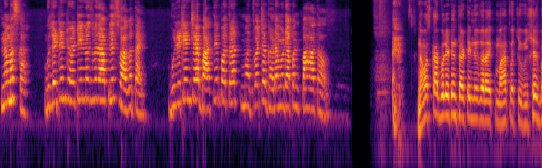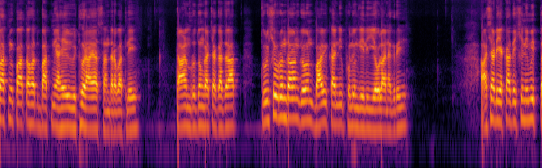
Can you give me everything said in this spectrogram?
नमस्कार. बुलेटिन थर्टीन न्यूजमध्ये आपले स्वागत आहे. बुलेटिनच्या बातमीपत्रात महत्त्वाच्या घडामोडी आपण पाहत आहोत. नमस्कार बुलेटिन थर्टीन न्यूजवर एक महत्त्वाची विशेष बातमी पाहत आहोत. बातमी आहे विठुराया संदर्भातली. टाळ मृदुंगाच्या गजरात तुळशी वृंदावन घेऊन भाविकांनी फुलून गेली येवला नगरी. आषाढी एकादशीनिमित्त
